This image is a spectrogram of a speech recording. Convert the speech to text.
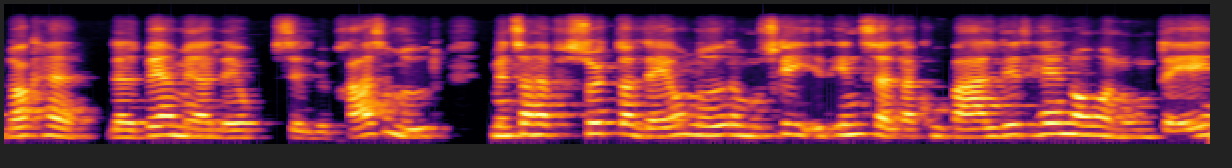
nok have lavet være med at lave selve pressemødet, men så have forsøgt at lave noget, der måske et indsalg, der kunne vare lidt hen over nogle dage.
